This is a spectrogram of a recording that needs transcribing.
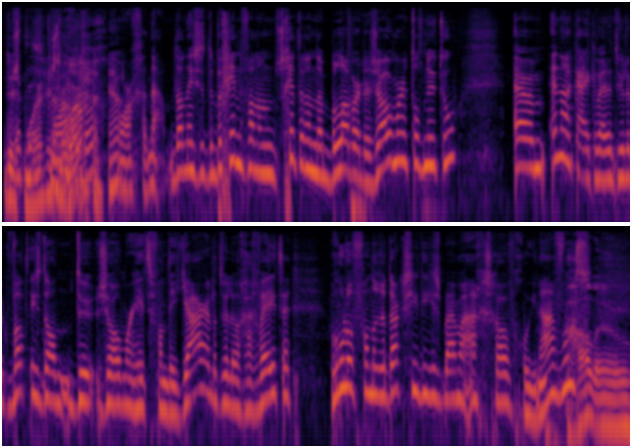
Dus Dat morgen is het morgen. morgen. Ja. Morgen. Nou, dan is het het begin van een schitterende belabberde zomer tot nu toe. Ehm, en dan kijken wij natuurlijk, wat is dan de zomerhit van dit jaar? Dat willen we graag weten. Roelof van de redactie, die is bij me aangeschoven. Goedenavond. Hallo.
